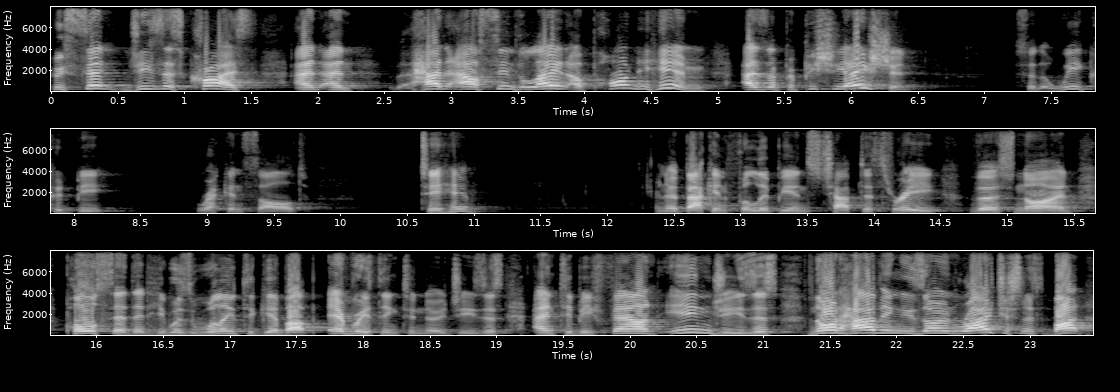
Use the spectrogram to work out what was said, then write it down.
who sent Jesus Christ and, and had our sins laid upon him as a propitiation so that we could be reconciled to him. You know, back in Philippians chapter 3, verse 9, Paul said that he was willing to give up everything to know Jesus and to be found in Jesus, not having his own righteousness, but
